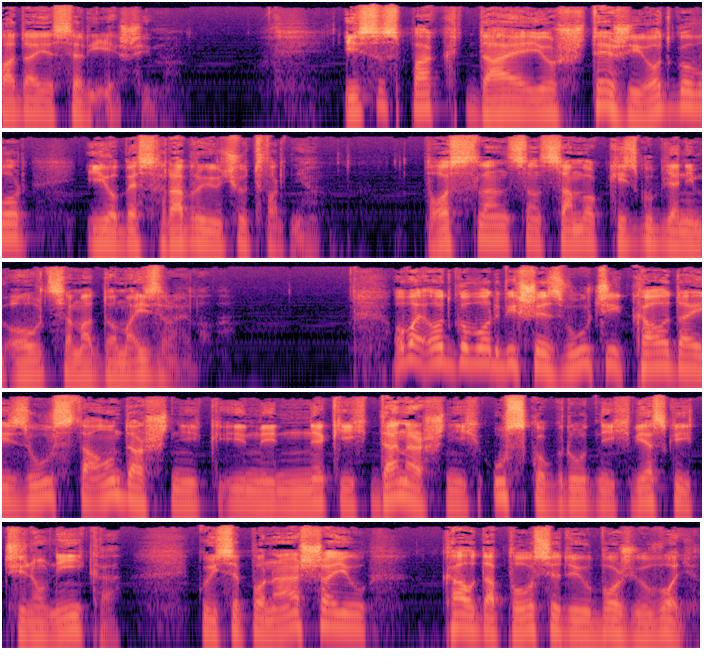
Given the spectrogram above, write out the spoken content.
pa da je se riješimo. Isus pak daje još teži odgovor i obeshrabrujuću tvrdnju. Poslan sam samo k izgubljenim ovcama doma Izraelova. Ovaj odgovor više zvuči kao da je iz usta ondašnjih ili nekih današnjih uskogrudnih vjerskih činovnika koji se ponašaju kao da posjeduju Božju volju.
